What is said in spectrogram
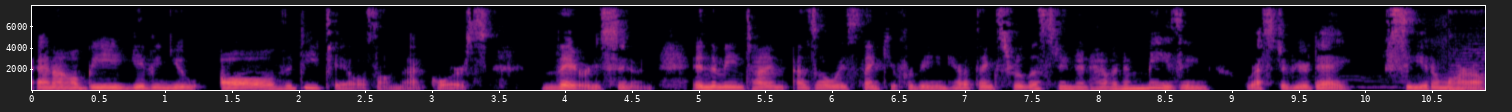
and I'll be giving you all the details on that course very soon. In the meantime, as always, thank you for being here. Thanks for listening and have an amazing rest of your day. See you tomorrow.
